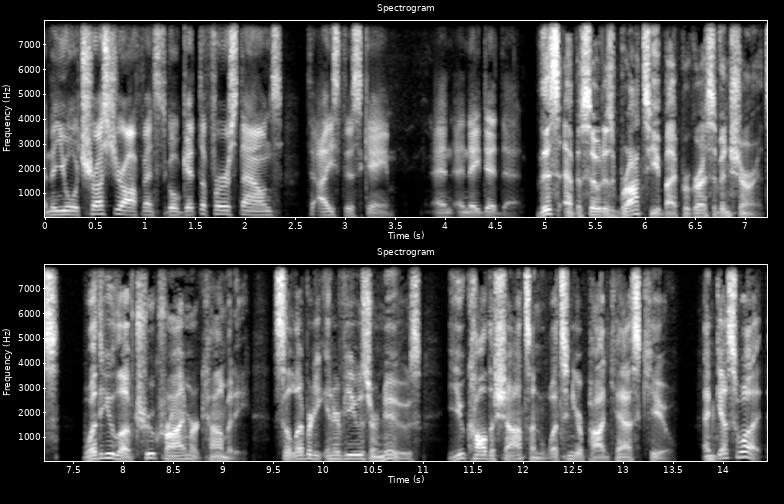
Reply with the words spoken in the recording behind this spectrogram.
and then you will trust your offense to go get the first downs to ice this game, and and they did that. This episode is brought to you by Progressive Insurance. Whether you love true crime or comedy, celebrity interviews or news, you call the shots on what's in your podcast queue. And guess what?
